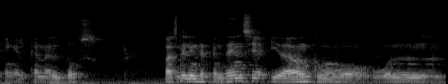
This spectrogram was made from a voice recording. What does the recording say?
en el Canal 2, de la independencia y daban como un...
